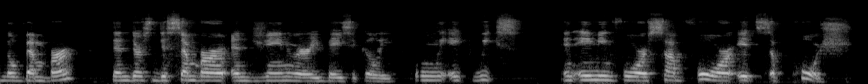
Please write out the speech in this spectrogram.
November. Then there's December and January, basically. Only eight weeks. And aiming for sub four, it's a push.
